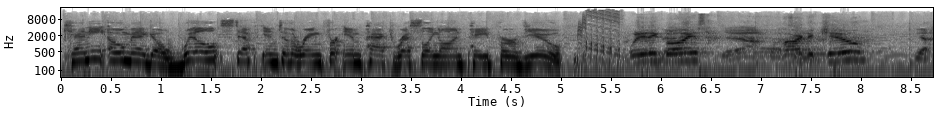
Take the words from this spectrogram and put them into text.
Kenny Omega will step into the ring for Impact Wrestling on pay per view. What do you think, boys? Yeah. Hard to kill? Yeah.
